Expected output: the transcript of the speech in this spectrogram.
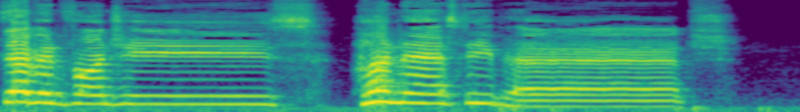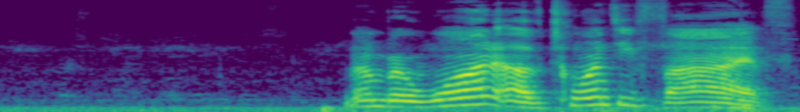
Devin Funchess, a nasty patch. Number one of 25.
